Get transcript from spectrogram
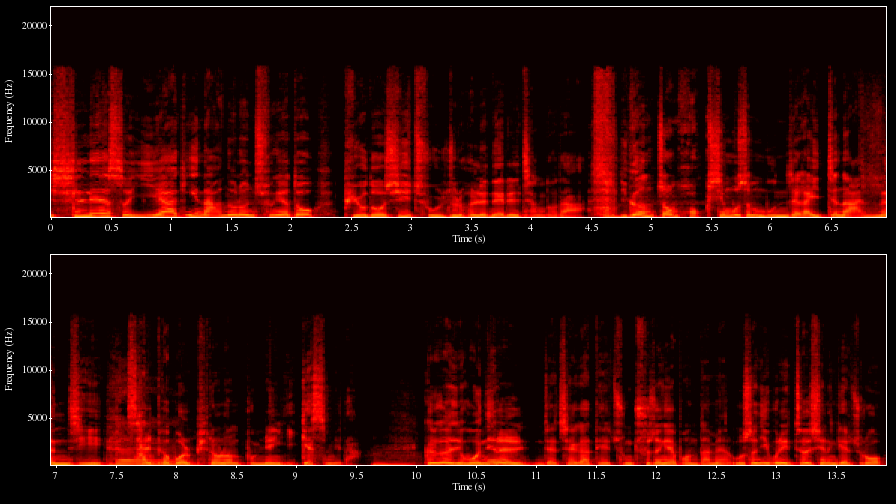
실내에서 이야기 나누는 중에도 비오도시 줄줄 흘러내릴 정도다. 이건 좀 혹시 무슨 문제가 있지는 않는지 네. 살펴볼 필요는 분명히 있겠습니다. 그리고 원인을 이제 제가 대충 추정해 본다면 우선 이분이 드시는 게 주로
